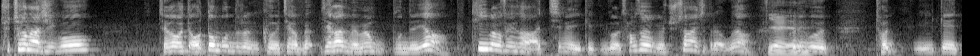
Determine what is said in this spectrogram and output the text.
추천하시고 제가 볼 때 어떤 분들을 그 제가 몇- 제가 아는 몇몇 분들이요 TV 방송에서 아침에 이렇게 이걸 삼성전기를 추천하시더라고요. 예. 그리고 저 이렇게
